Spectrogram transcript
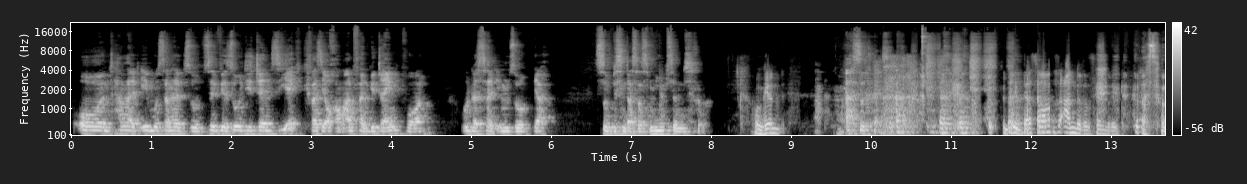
und haben halt eben uns dann halt so, sind wir so in die Gen Z-Ecke quasi auch am Anfang gedrängt worden. Und das ist halt eben so, ja, so ein bisschen das, was Memes sind. Okay. Achso. das war was anderes, Hendrik. Achso,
